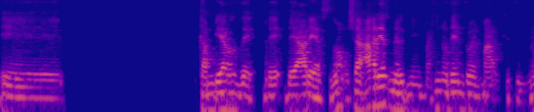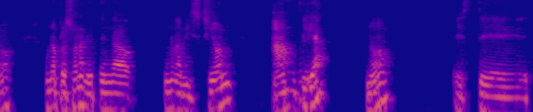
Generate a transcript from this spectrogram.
eh, cambiar de, de, áreas, ¿no? O sea, áreas me, imagino dentro del marketing, ¿no? Una persona que tenga una visión amplia, ¿no? Este,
